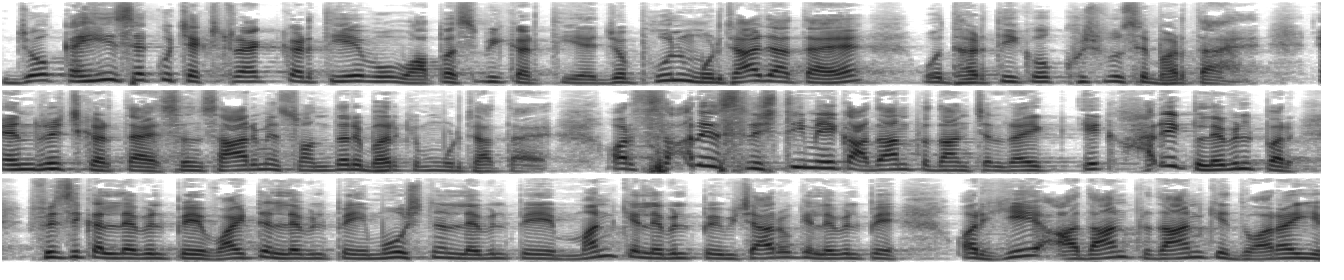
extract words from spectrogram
जो कहीं से कुछ एक्सट्रैक्ट करती है वो वापस भी करती है। जो फूल मुरझा जाता है वो धरती को खुशबू से भरता है एनरिच करता है संसार में सौंदर्य भर के मुरझाता है। और सारे सृष्टि में एक आदान प्रदान चल रहा है एक, एक हर एक लेवल पर फ़िज़िकल लेवल पे वाइटल लेवल पे इमोशनल लेवल पे मन के लेवल पे विचारों के लेवल पे। और ये आदान प्रदान के द्वारा ये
